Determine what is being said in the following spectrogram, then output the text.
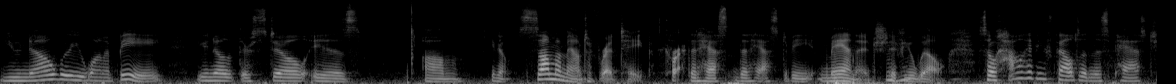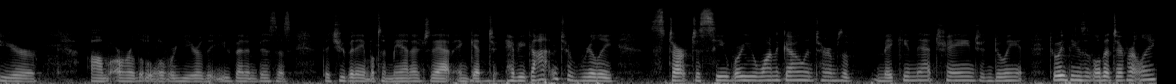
you know where you want to be you know that there still is, um, you know, some amount of red tape Correct. that has that has to be managed, mm-hmm. if you will. So, how have you felt in this past year? Um, or a little over a year that you've been in business, that you've been able to manage that and get to, have you gotten to really start to see where you want to go in terms of making that change and doing it, doing things a little bit differently?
